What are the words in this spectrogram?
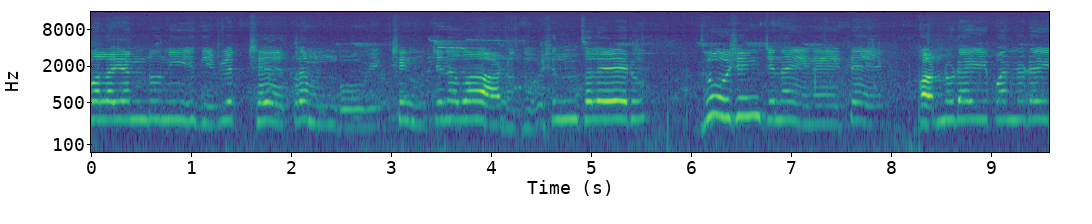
తిరుమలయందు నీ దివ్యక్షేత్రం వీక్షించిన వాడు దూషించలేడు. దూషించినైతే పన్నుడై పన్నుడై.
